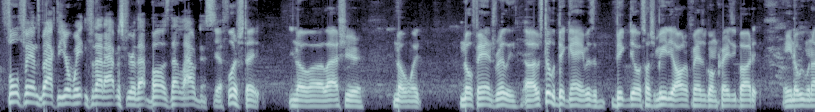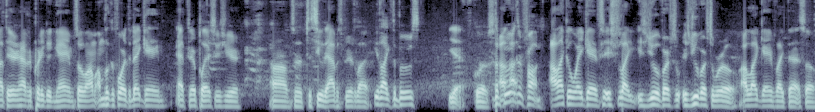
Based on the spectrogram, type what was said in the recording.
full fans back, that you're waiting for that atmosphere, that buzz, that loudness. Yeah, Florida State. You know, uh, last year, you know, no fans really, uh, it was still a big game. It was a big deal on social media. All the fans were going crazy about it, and you know, we went out there and had a pretty good game. So I'm, I'm looking forward to that game at their place this year um, to to see what the atmosphere is like. You like the boos? Yeah, of course. The I- boos I, are fun. I like away games. It's like it's you versus it's you versus the world. I like games like that. So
